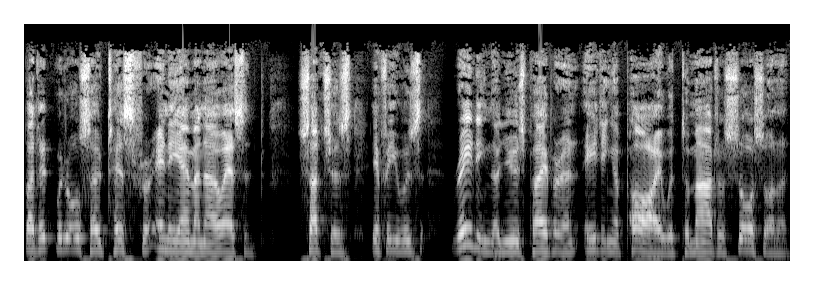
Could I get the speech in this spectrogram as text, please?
but it would also test for any amino acid, such as if he was reading the newspaper and eating a pie with tomato sauce on it,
